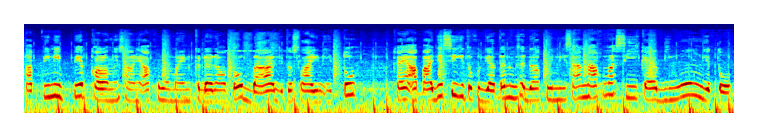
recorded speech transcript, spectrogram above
Tapi nih, Pip, kalau misalnya aku mau main ke Danau Toba gitu, selain itu, kayak apa aja sih gitu kegiatan yang bisa dilakuin di sana? Aku masih kayak bingung gitu.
